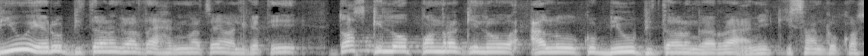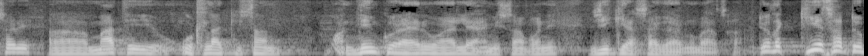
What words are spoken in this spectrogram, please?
बिउहरू वितरण गर्दाखेरिमा चाहिँ अलिकति दस किलो पन्ध्र किलो आलुको बिउ वितरण गरेर हामी किसानको कसरी माथि उठ्ला किसान अन्तिम कुराहरू उहाँले हामीसँग पनि जिज्ञासा गर्नुभएको छ। त्यो त के छ त्यो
